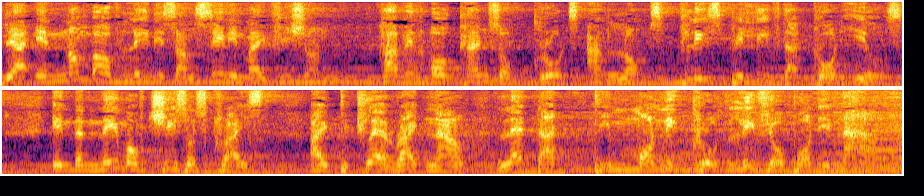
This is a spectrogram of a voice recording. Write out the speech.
There are a number of ladies I'm seeing in my vision having all kinds of growths and lumps please believe that God heals. In the name of Jesus Christ I declare right now let that demonic growth leave your body now.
